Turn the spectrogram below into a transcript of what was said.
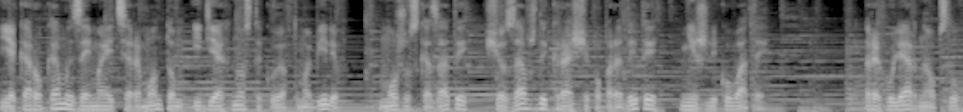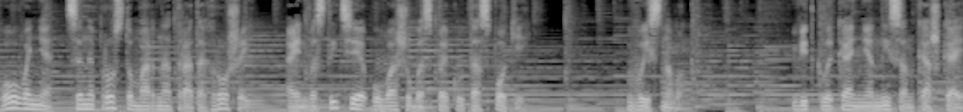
яка роками займається ремонтом і діагностикою автомобілів, можу сказати, що завжди краще попередити, ніж лікувати. Регулярне обслуговування це не просто марна трата грошей, а інвестиція у вашу безпеку та спокій. Висновок відкликання Nissan Qashqai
